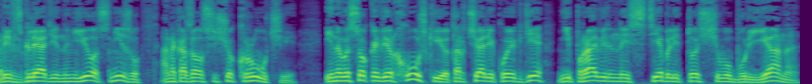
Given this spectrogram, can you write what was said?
При взгляде на нее снизу она казалась еще круче, и на высокой верхушке ее торчали кое-где неправильные стебли тощего бурьяна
